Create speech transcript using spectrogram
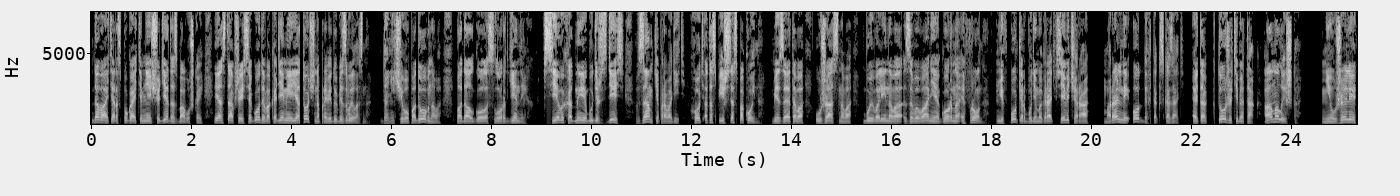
давайте распугайте мне еще деда с бабушкой, и оставшиеся годы в Академии я точно проведу безвылазно». «Да ничего подобного», — подал голос лорд Генрих. «Все выходные будешь здесь, в замке проводить, хоть отоспишься спокойно, без этого ужасного буйволиного завывания горна Эфрона. И в покер будем играть все вечера. Моральный отдых, так сказать. Это кто же тебя так, а, малышка? Неужели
